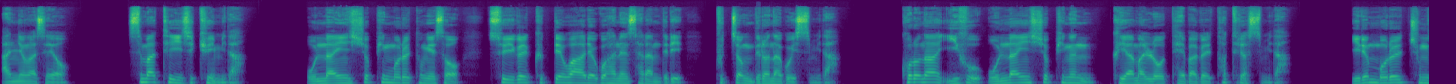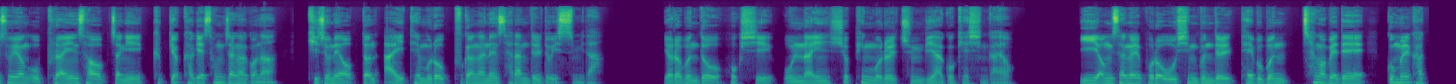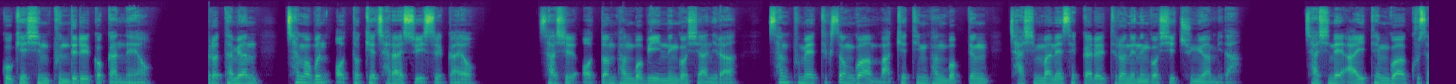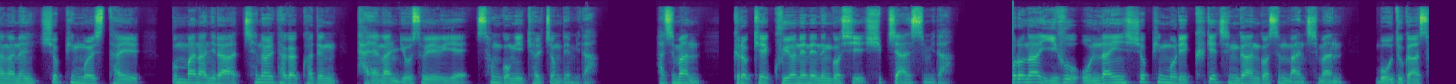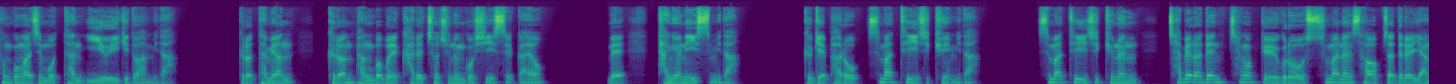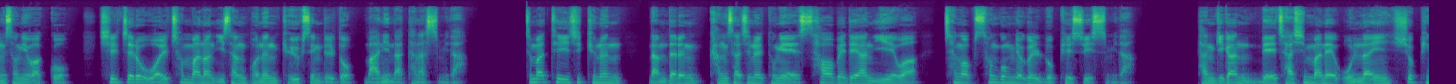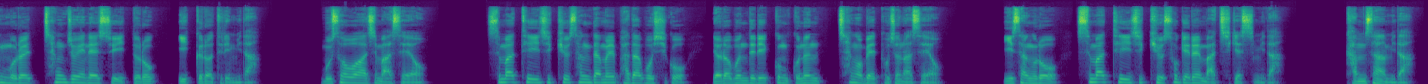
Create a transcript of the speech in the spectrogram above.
안녕하세요. 스마트 이지큐입니다. 온라인 쇼핑몰을 통해서 수익을 극대화하려고 하는 사람들이 부쩍 늘어나고 있습니다. 코로나 이후 온라인 쇼핑은 그야말로 대박을 터뜨렸습니다. 이름 모를 중소형 오프라인 사업장이 급격하게 성장하거나 기존에 없던 아이템으로 부강하는 사람들도 있습니다. 여러분도 혹시 온라인 쇼핑몰을 준비하고 계신가요? 이 영상을 보러 오신 분들 대부분 창업에 대해 꿈을 갖고 계신 분들일 것 같네요. 그렇다면 창업은 어떻게 잘할 수 있을까요? 사실 어떤 방법이 있는 것이 아니라 상품의 특성과 마케팅 방법 등 자신만의 색깔을 드러내는 것이 중요합니다. 자신의 아이템과 구상하는 쇼핑몰 스타일 뿐만 아니라 채널 다각화 등 다양한 요소에 의해 성공이 결정됩니다. 하지만 그렇게 구현해내는 것이 쉽지 않습니다. 코로나 이후 온라인 쇼핑몰이 크게 증가한 것은 많지만 모두가 성공하지 못한 이유이기도 합니다. 그렇다면 그런 방법을 가르쳐 주는 곳이 있을까요? 네, 당연히 있습니다. 그게 바로 스마트 EGQ입니다. 스마트 EGQ는 차별화된 창업 교육으로 수많은 사업자들을 양성해왔고 실제로 월 천만 원 이상 버는 교육생들도 많이 나타났습니다. 스마트 EGQ는 남다른 강사진을 통해 사업에 대한 이해와 창업 성공력을 높일 수 있습니다. 단기간 내 자신만의 온라인 쇼핑몰을 창조해낼 수 있도록 이끌어 드립니다. 무서워하지 마세요. 스마트 EGQ 상담을 받아보시고 여러분들이 꿈꾸는 창업에 도전하세요. 이상으로 스마트 EGQ 소개를 마치겠습니다. 감사합니다.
